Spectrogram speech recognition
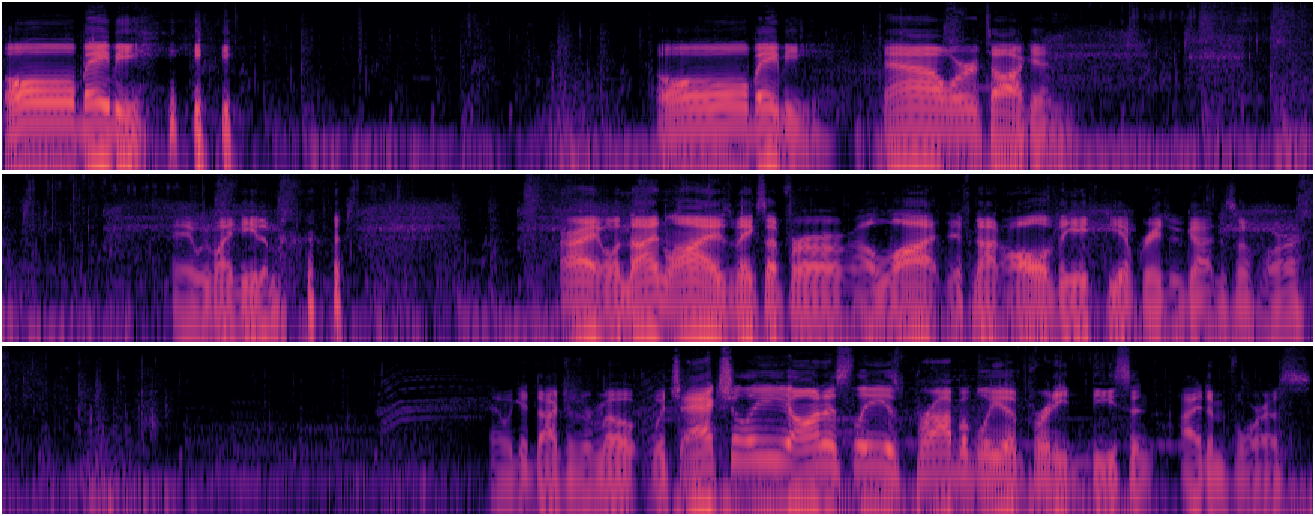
oh, baby. oh, baby. Now we're talking. Hey, we might need him. all right, well, nine lives makes up for a lot, if not all of the HP upgrades we've gotten so far. And we get Doctor's Remote, which actually, honestly, is probably a pretty decent item for us.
